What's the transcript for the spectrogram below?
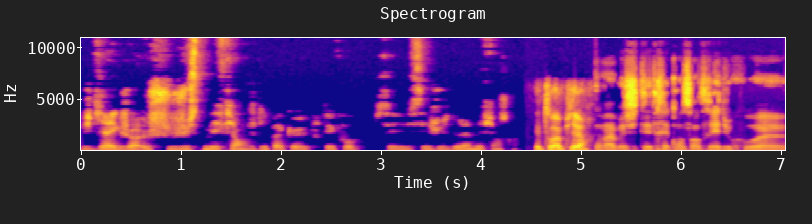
je dirais que je, je suis juste méfiant. Je dis pas que tout est faux. C'est, c'est juste de la méfiance, quoi. Et toi, Pierre? Ça va, mais j'étais très concentré, du coup, euh,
